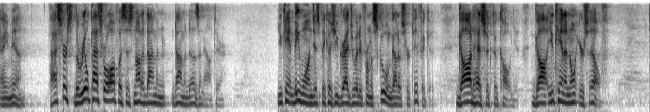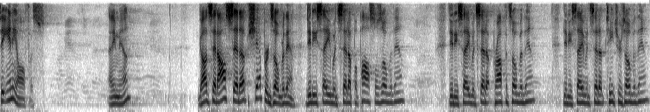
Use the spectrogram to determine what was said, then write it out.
Amen. Pastors, the real pastoral office is not a diamond, diamond dozen out there. You can't be one just because you graduated from a school and got a certificate. God has to call you. God, you can't anoint yourself to any office. Amen. God said, I'll set up shepherds over them. Did He say He would set up apostles over them? Did He say He would set up prophets over them? Did He say He would set up teachers over them?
